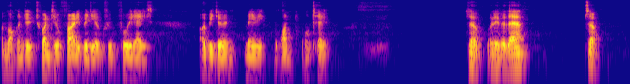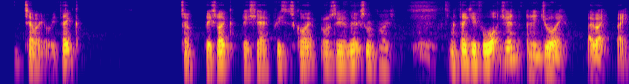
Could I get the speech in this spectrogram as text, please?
I'm not going to do 20 or 30 videos in three days. I'll be doing maybe one or two. So we'll leave it there. So tell me what you think. So please like, please share, please subscribe, and I'll see you in the next one, guys. And thank you for watching and enjoy. Bye bye. Bye.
